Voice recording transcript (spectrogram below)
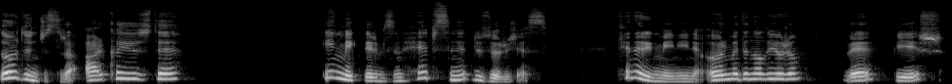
4. sıra arka yüzde ilmeklerimizin hepsini düz öreceğiz. Kenar ilmeğini yine örmeden alıyorum ve 1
